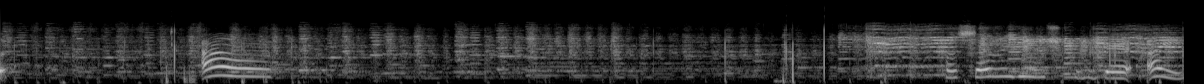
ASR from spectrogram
Aa! Ay.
